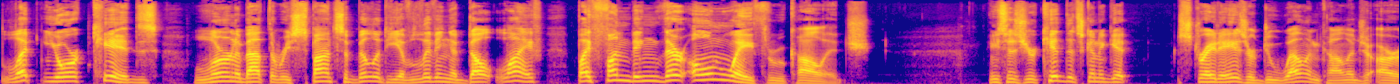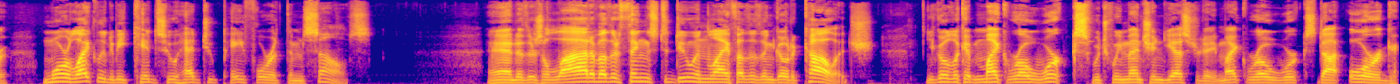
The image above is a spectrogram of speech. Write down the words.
let your kids learn about the responsibility of living adult life by funding their own way through college. He says, your kid that's going to get straight A's or do well in college are more likely to be kids who had to pay for it themselves. And there's a lot of other things to do in life other than go to college. You go look at Mike Rowe Works, which we mentioned yesterday, mikeroweworks.org.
